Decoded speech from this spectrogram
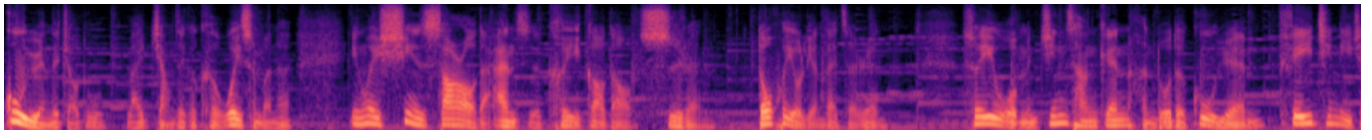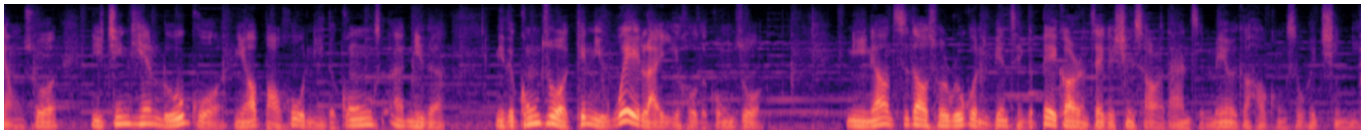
雇员的角度来讲这个课，为什么呢？因为性骚扰的案子可以告到私人，都会有连带责任。所以我们经常跟很多的雇员、非经理讲说：你今天如果你要保护你的工呃你的你的工作跟你未来以后的工作，你要知道说，如果你变成一个被告人，这个性骚扰的案子，没有一个好公司会请你。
